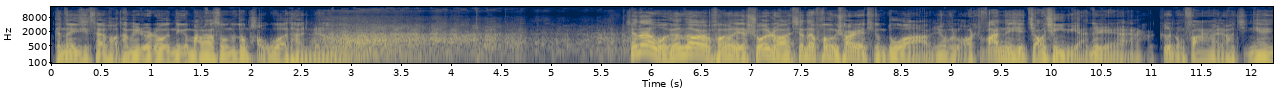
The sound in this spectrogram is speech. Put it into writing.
跟他一起赛跑，他没准儿都那个马拉松的都跑不过他，你知道吗？现在我跟各位朋友也说说，现在朋友圈也挺多啊，就老是发那些矫情语言的人啊，各种发，然后今天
